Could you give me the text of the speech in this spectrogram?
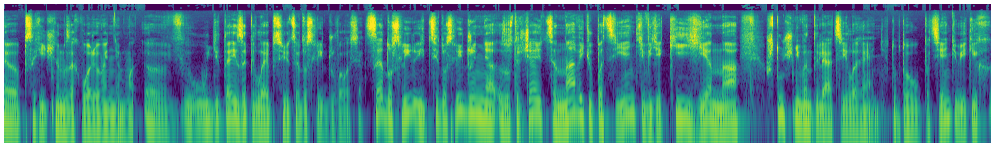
е, психічними захворюваннями. Е, у дітей з епілепсією це досліджувалося. Це дослід... ці дослідження зустрічаються навіть у пацієнтів, які є на штучній вентиляції легень, тобто у пацієнтів, яких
